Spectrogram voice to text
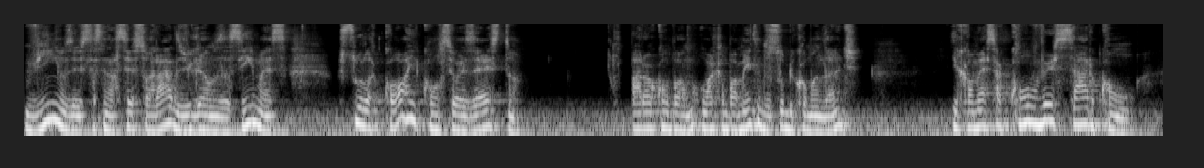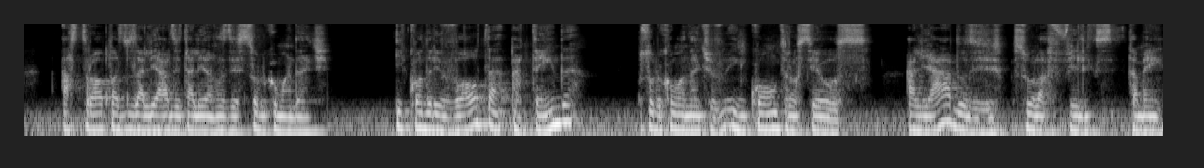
vinhos, ele está sendo assessorado, digamos assim, mas Sula corre com seu exército para o acampamento do subcomandante e começa a conversar com as tropas dos aliados italianos desse subcomandante. E quando ele volta à tenda, o subcomandante encontra os seus aliados e Sula Felix também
